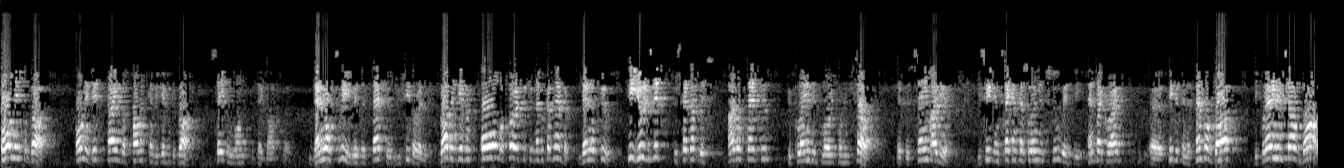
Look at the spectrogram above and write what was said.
Only for God. Only this kind of homage can be given to God. Satan wants to take God's place. Daniel 3 with the statue, you see it already. God has given all authority to Nebuchadnezzar. Daniel 2. He uses it to set up this idol statue to claim his glory for himself. It's the same idea. You see it in 2 Thessalonians 2 with the Antichrist uh, seated in the temple of God, declaring himself God.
